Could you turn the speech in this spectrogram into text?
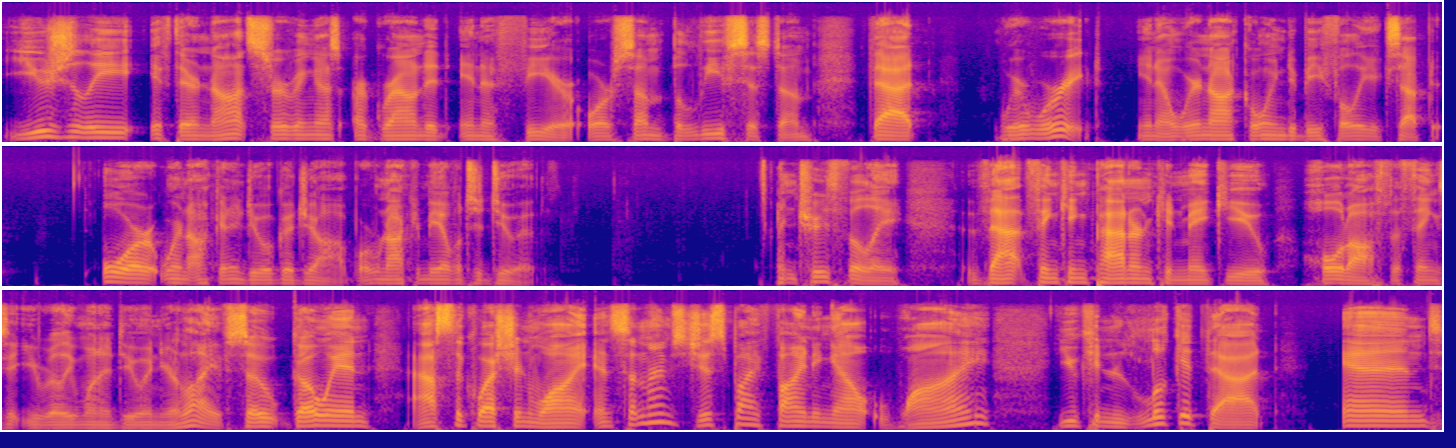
usually, if they're not serving us, are grounded in a fear or some belief system that we're worried. You know, we're not going to be fully accepted or we're not going to do a good job, or we're not going to be able to do it. And truthfully, that thinking pattern can make you hold off the things that you really want to do in your life. So go in, ask the question why, and sometimes just by finding out why, you can look at that and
